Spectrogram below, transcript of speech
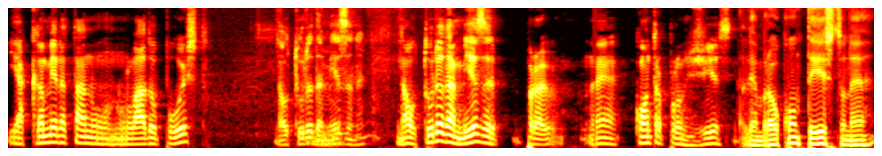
e a câmera tá no, no lado oposto, Na altura da mesa, né? na altura da mesa, pra, né? Contra plongé, assim. Lembrar o contexto, né?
